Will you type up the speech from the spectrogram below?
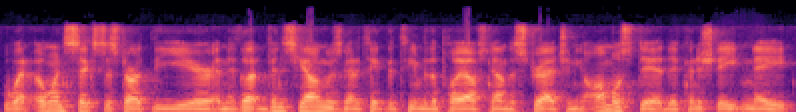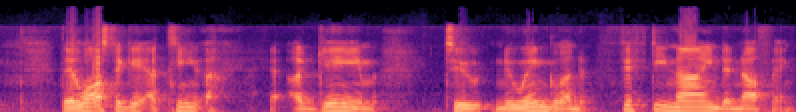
went 0-6 to start the year, and they thought Vince Young was going to take the team to the playoffs down the stretch, and he almost did. They finished eight and eight. They lost a, ga- a team a game to New England 59 to nothing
